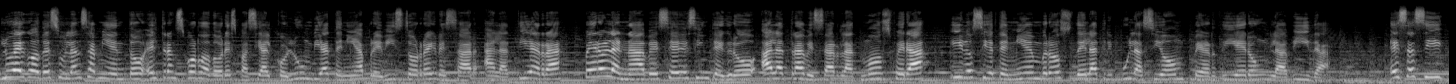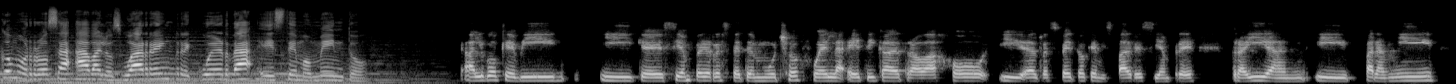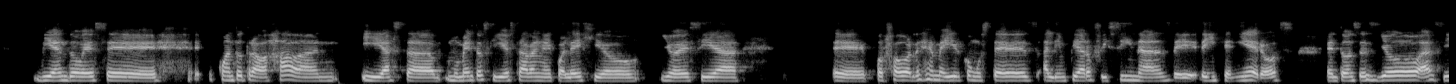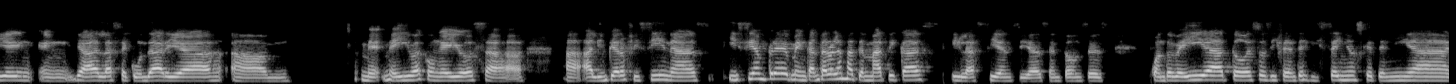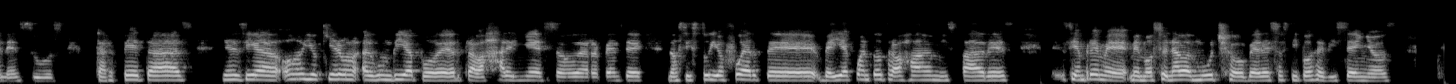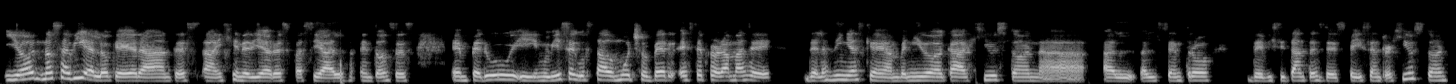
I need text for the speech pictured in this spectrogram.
Luego de su lanzamiento, el transbordador espacial Columbia tenía previsto regresar a la Tierra, pero la nave se desintegró al atravesar la atmósfera y los siete miembros de la tripulación perdieron la vida. Es así como Rosa Ábalos Warren recuerda este momento. Algo que vi y que siempre respeté mucho fue la ética de trabajo y el respeto que mis padres siempre traían. Y para mí, viendo ese cuánto trabajaban y hasta momentos que yo estaba en el colegio, yo decía, eh, por favor, déjenme ir con ustedes a limpiar oficinas de, de ingenieros entonces yo así en, en ya la secundaria um, me, me, iba con ellos a, a, limpiar oficinas y siempre me encantaron las matemáticas y las ciencias. Entonces, cuando veía todos esos diferentes diseños que tenían en sus carpetas, yo decía, oh, yo quiero algún día poder trabajar en eso. De repente, no sé, estudio fuerte, veía cuánto trabajaban mis padres. Siempre me, me emocionaba mucho ver esos tipos de diseños. Yo no sabía lo que era antes uh, ingeniería aeroespacial. Entonces, en Perú, y me hubiese gustado mucho ver este programa de, de las niñas que han venido acá a Houston, al, al centro de visitantes de Space Center Houston,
